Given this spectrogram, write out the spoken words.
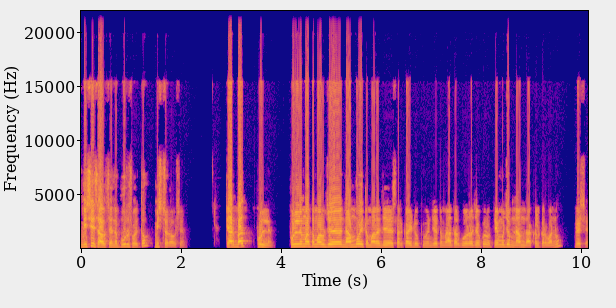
મિસિસ આવશે અને પુરુષ હોય તો મિસ્ટર આવશે. ત્યારબાદ ફૂલ નેમ ફૂલ નેમમાં તમારું જે નામ હોય, તમારા જે સરકારી ડોક્યુમેન્ટ જે તમે આધાર પુરાવા રજૂ કરો, તે મુજબ નામ દાખલ કરવાનું રહેશે.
